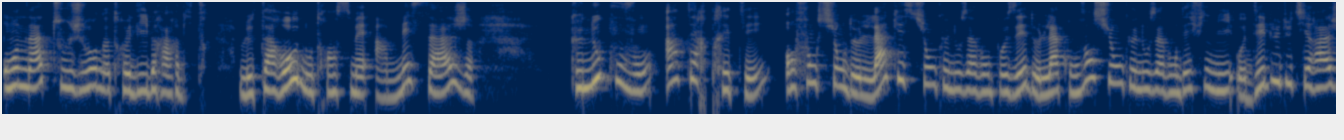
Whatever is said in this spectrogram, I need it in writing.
On a toujours notre libre arbitre. Le tarot nous transmet un message que nous pouvons interpréter en fonction de la question que nous avons posée, de la convention que nous avons définie au début du tirage,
